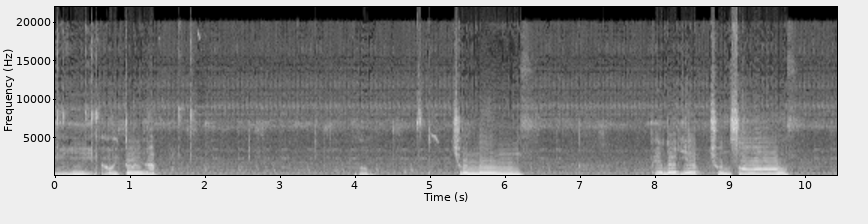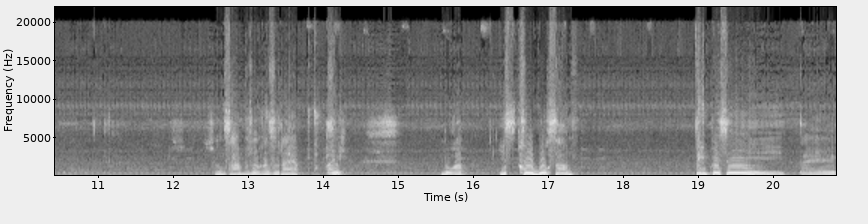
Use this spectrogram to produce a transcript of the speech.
นี่เอาอีกตัวหนึงครับเอาชนหนึ่งแผนยอดเทียบชนสองชนสามชนครั้งสุดท้ายครับไปดูครับอิสโคบวกสามติดไปสิแตก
